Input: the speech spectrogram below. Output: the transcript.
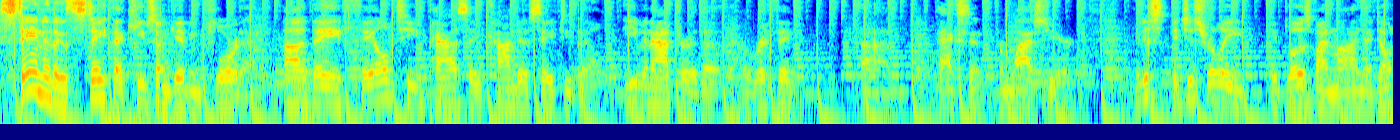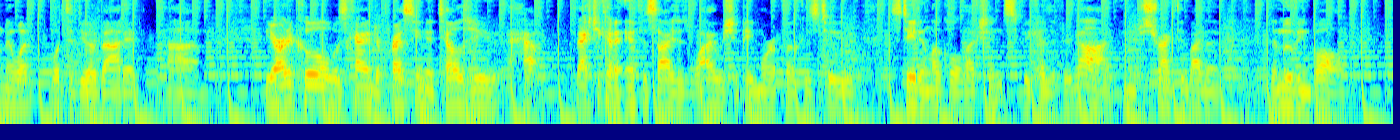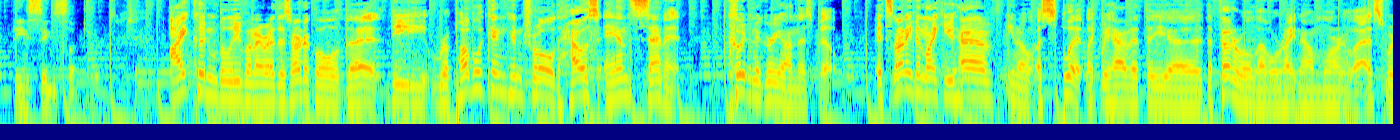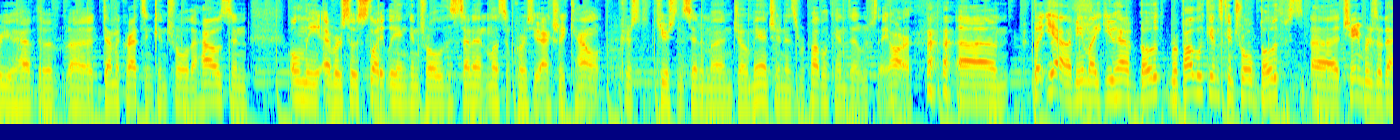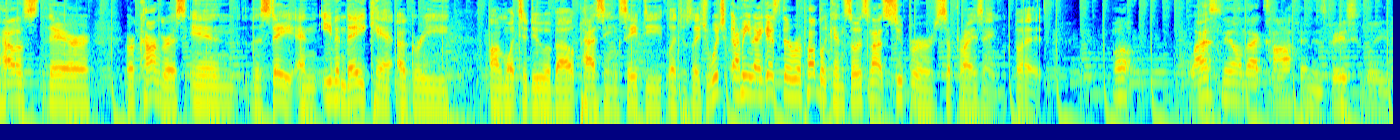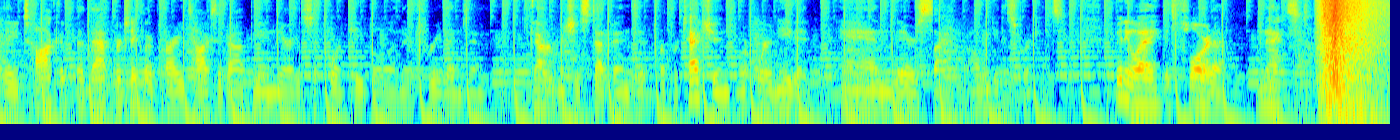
Staying in the state that keeps on giving Florida, uh, they failed to pass a condo safety bill even after the, the horrific um, accident from last year. It just it just really it blows my mind. I don't know what what to do about it. Um, the article was kind of depressing. It tells you how it actually kind of emphasizes why we should pay more focus to state and local elections because if you're not and you're distracted by the the moving ball, these things slip through. I couldn't believe when I read this article that the Republican controlled House and Senate couldn't agree on this bill. It's not even like you have, you know, a split like we have at the uh, the federal level right now, more or less, where you have the uh, Democrats in control of the House and only ever so slightly in control of the Senate, unless, of course, you actually count Kyrsten Sinema and Joe Manchin as Republicans, at which they are. um, but yeah, I mean, like you have both Republicans control both uh, chambers of the House there or Congress in the state, and even they can't agree on what to do about passing safety legislation. Which I mean, I guess they're Republicans, so it's not super surprising, but. Well, last nail in that coffin is basically they talk that that particular party talks about being there to support people and their freedoms, and government should step in to, for protections where, where, needed, and they're silent. All we get is crickets. But anyway, it's Florida. Next.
